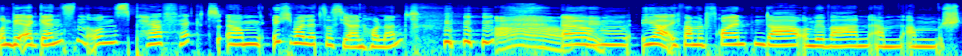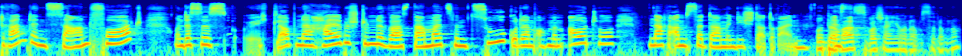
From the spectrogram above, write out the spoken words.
Und wir ergänzen uns perfekt. Ähm, ich war letztes Jahr in Holland. ah, okay. Ähm, ja, ich war mit Freunden da und wir waren ähm, am Strand in Sanford. Und das ist, ich glaube, eine halbe Stunde war es damals mit dem Zug oder auch mit dem Auto nach Amsterdam in die Stadt rein. und da warst du wahrscheinlich auch in Amsterdam, ne?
